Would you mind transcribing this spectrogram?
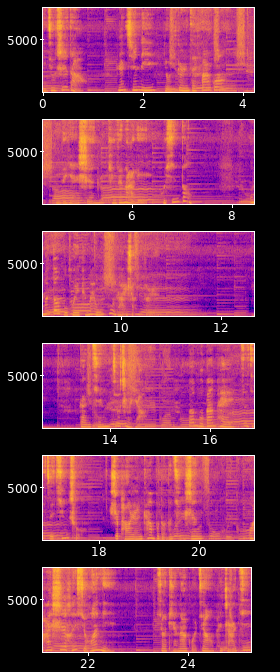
你就知道。人群里有一个人在发光，你的眼神停在那里会心动。我们都不会平白无故的爱上一个人，感情就这样，般不般配自己最清楚，是旁人看不懂的情深。我还是很喜欢你，像甜辣果酱配炸鸡，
